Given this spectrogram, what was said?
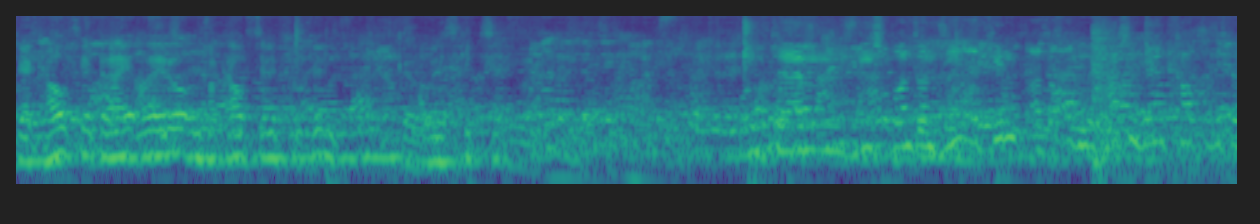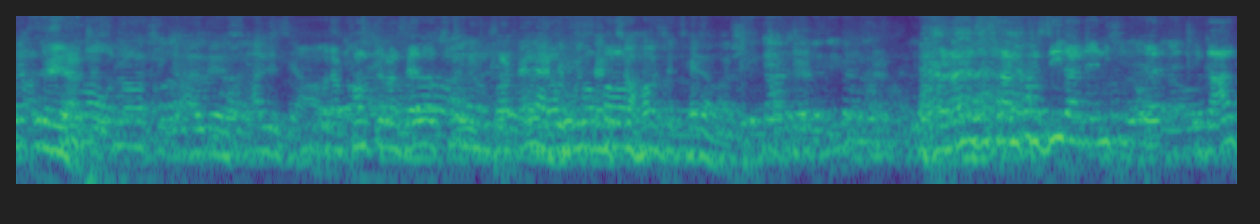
Wer kauft für 3 Euro und verkauft sie für 5. Aber das gibt es ja immer. Und ähm, wie sponsern Sie Ihr Kind? Also auch mit Taschengeld kauft Sie sich das alles Ja, selber oder, alles, alles ja. oder kommt er dann selber zu Ihnen und sagt, Nein, nein, ja, du musst dann zu Hause Teller waschen. Aber dann ist es dann für Sie dann nicht äh, egal,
